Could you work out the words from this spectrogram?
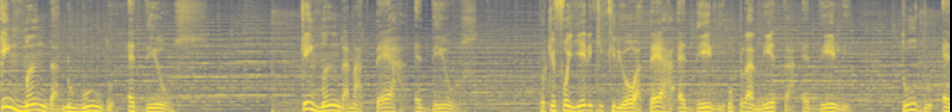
Quem manda no mundo é Deus. Quem manda na terra é Deus porque foi ele que criou a Terra, é dele, o planeta é dele, tudo é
